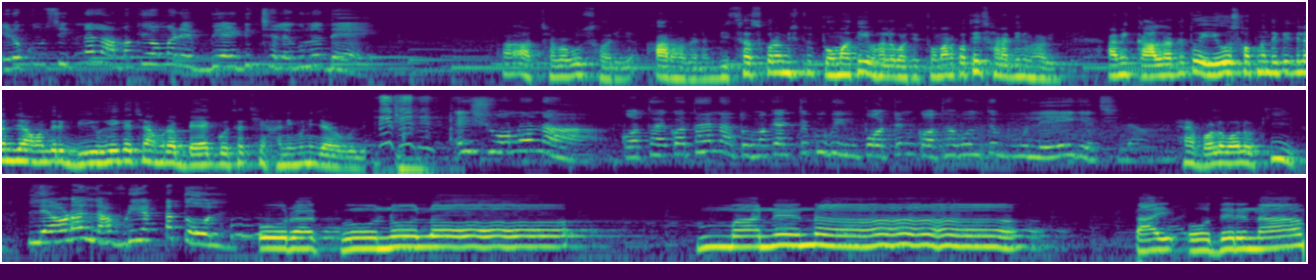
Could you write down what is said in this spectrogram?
এরকম সিগন্যাল আমাকেও আমার এফবিআইডির ছেলেগুলো দেয়। আচ্ছা বাবু সরি আর হবে না। বিশ্বাস করো আমি শুধু তোমাকেই ভালোবাসি তোমার কথাই সারাদিন ভাবি। আমি কাল রাতে তো এও স্বপ্ন দেখেছিলাম যে আমাদের বিয়ে হয়ে গেছে আমরা ব্যাগ গোছাচ্ছি হানিমুনি যাব বলে। এই শোনো না কথায় কথায় না তোমাকে একটা খুব ইম্পর্টেন্ট কথা বলতে ভুলেই গেছিলাম। হ্যাঁ বলো বলো কি? লেওড়া লাভড়ি একটা তোল। ওরা কোনো ল মানে না তাই ওদের নাম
